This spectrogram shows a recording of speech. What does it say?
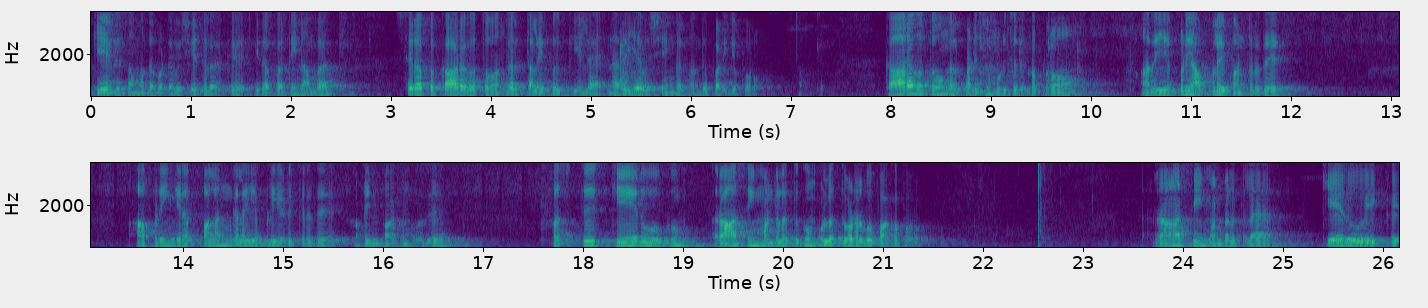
கேது சம்மந்தப்பட்ட விஷயத்தில் இருக்குது இதை பற்றி நம்ம சிறப்பு காரகத்துவங்கள் தலைப்பு கீழே நிறைய விஷயங்கள் வந்து படிக்க போகிறோம் ஓகே காரகத்துவங்கள் படித்து முடித்ததுக்கப்புறம் அதை எப்படி அப்ளை பண்ணுறது அப்படிங்கிற பலன்களை எப்படி எடுக்கிறது அப்படின்னு பார்க்கும்போது ஃபஸ்ட்டு கேதுவுக்கும் ராசி மண்டலத்துக்கும் உள்ள தொடர்பு பார்க்க போகிறோம் ராசி மண்டலத்தில் கேதுவுக்கு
